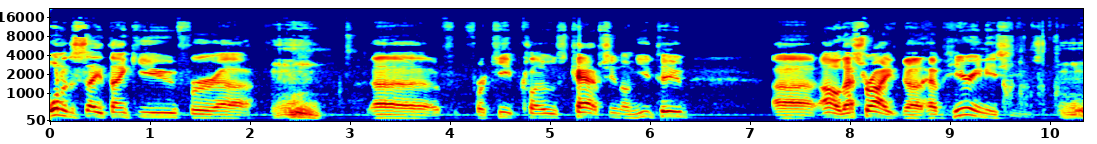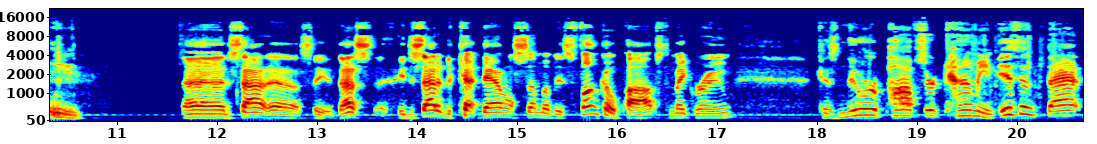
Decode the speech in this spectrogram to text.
Wanted to say thank you for uh, uh, for keep closed caption on YouTube. Uh, oh, that's right. Uh, have hearing issues. uh, decided, uh, see, that's he decided to cut down on some of his Funko Pops to make room because newer pops are coming. Isn't that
